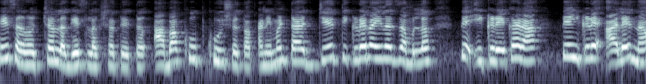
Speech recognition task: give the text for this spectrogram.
हे सर्वोच्च लगेच लक्षात येतं. आबा खूप खुश होतात आणि म्हणतात जे तिकडे नाही ना जमलं ते इकडे करा. ते इकडे आले ना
